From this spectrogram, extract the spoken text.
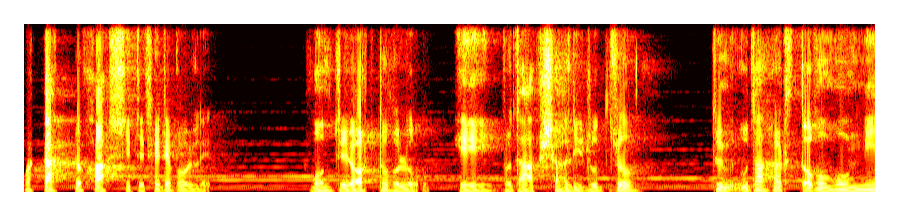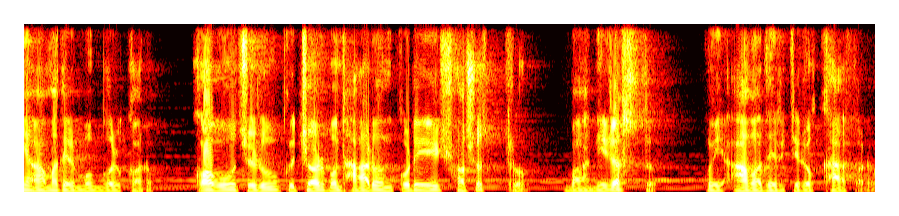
হঠাৎ হাসিতে ফেটে পড়লেন মন্ত্রীর অর্থ হলো হে প্রতাপশালী রুদ্র তুমি উদাহরতম মন নিয়ে আমাদের মঙ্গল করো কবচ রূপ চর্ম ধারণ করে সশস্ত্র বা নিরস্ত্র হয়ে আমাদেরকে রক্ষা করো।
